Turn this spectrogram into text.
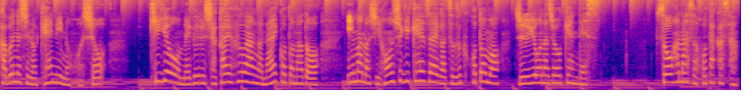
株主の権利の保障企業をめぐる社会不安がないことなど今の資本主義経済が続くことも重要な条件です。そう話す穂高さん。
